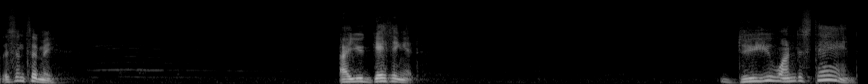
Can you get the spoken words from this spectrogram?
Listen to me. Are you getting it? Do you understand?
